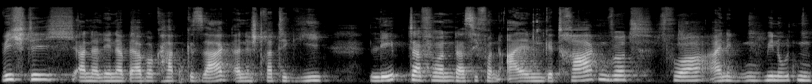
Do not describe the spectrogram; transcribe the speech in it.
wichtig. Annalena Baerbock hat gesagt, eine Strategie lebt davon, dass sie von allen getragen wird vor einigen Minuten.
